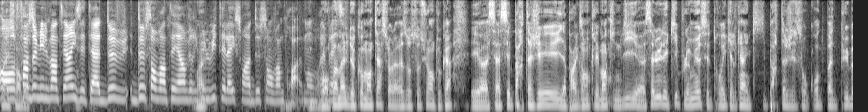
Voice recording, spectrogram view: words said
Maintenant, en fin baisse. 2021, ils étaient à deux- 221,8 et là, ils sont à 223. Bon, Bon, pas mal de commentaires sur les réseaux sociaux en tout cas, et euh, c'est assez partagé. Il y a par exemple Clément qui nous dit euh, Salut l'équipe, le mieux c'est de trouver quelqu'un avec qui partager son compte, pas de pub,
